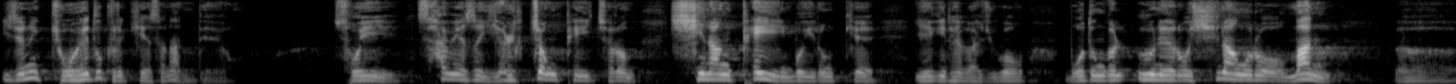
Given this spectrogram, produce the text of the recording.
이제는 교회도 그렇게 해서는 안 돼요. 소위 사회에서 열정페이처럼 신앙페이 뭐 이렇게 얘기를 해가지고 모든 걸 은혜로 신앙으로만 어,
